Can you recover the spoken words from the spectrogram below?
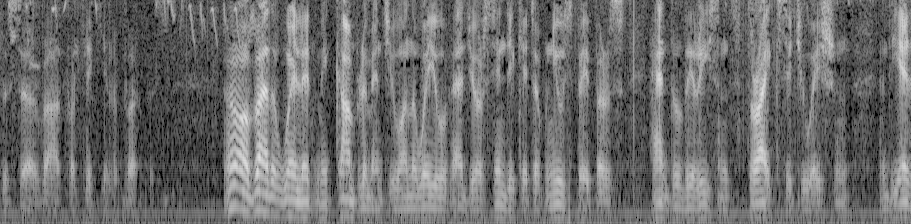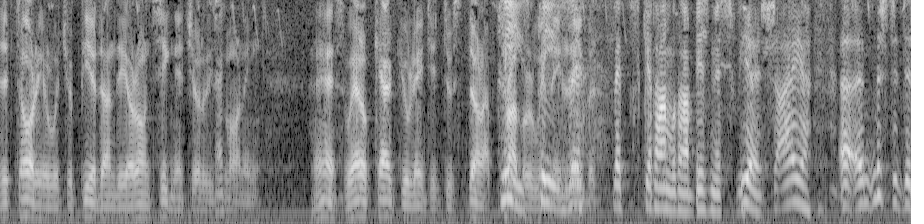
to serve our particular purpose. Oh, by the way, let me compliment you on the way you've had your syndicate of newspapers handle the recent strike situation and the editorial which appeared under your own signature this morning. Yes, well calculated to stir up Please, trouble please, with the uh, labor. let's get on with our business. We- Yes, I, uh, uh, Mr. de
